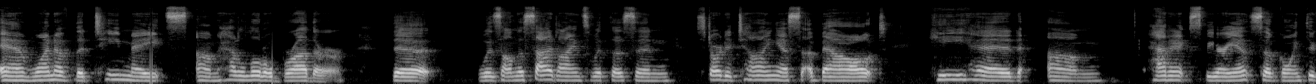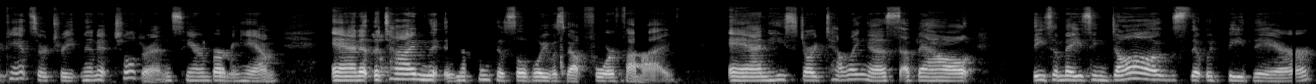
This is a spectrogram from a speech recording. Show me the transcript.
And one of the teammates um, had a little brother that was on the sidelines with us and started telling us about he had um, had an experience of going through cancer treatment at Children's here in Birmingham. And at the time, I think this little boy was about four or five. And he started telling us about these amazing dogs that would be there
